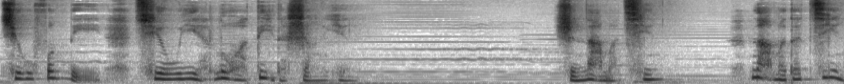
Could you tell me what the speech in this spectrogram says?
秋风里秋叶落地的声音，是那么轻，那么的静。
